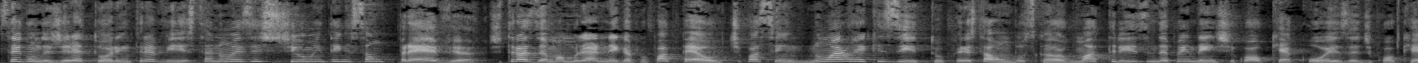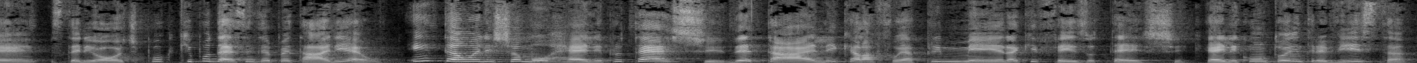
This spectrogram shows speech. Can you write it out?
Segundo o diretor em entrevista, não existia uma intenção prévia de trazer uma mulher negra pro papel. Tipo assim, não era um requisito. Eles estavam buscando alguma atriz, independente de qualquer coisa, de qualquer estereótipo, que pudesse interpretar a Ariel. Então ele chamou Halle pro teste. Detalhe que ela foi a primeira que fez o teste. E aí ele contou em entrevista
